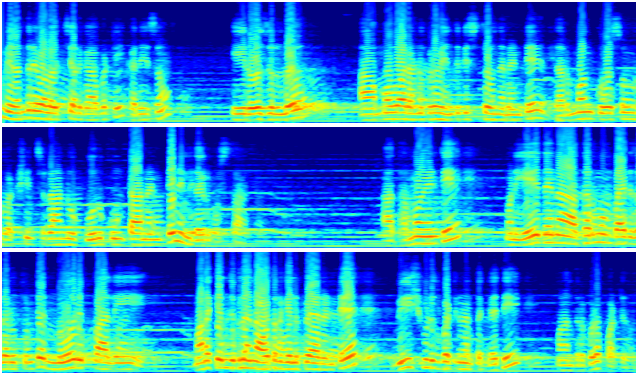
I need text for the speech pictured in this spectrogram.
మీరందరూ ఇవాళ వచ్చారు కాబట్టి కనీసం ఈ రోజుల్లో ఆ అమ్మవారి అనుగ్రహం ఎందుకు ఇస్తోందనంటే ధర్మం కోసం రక్షించడాన్ని నువ్వు పూనుకుంటానంటే నేను దగ్గరకు వస్తాను ఆ ధర్మం ఏంటి? మనం ఏదైనా అధర్మం బయట జరుగుతుంటే నోరిప్పాలి. మనకెందుకులని అవతలకి వెళ్ళిపోయారంటే భీష్ముడికి పట్టినంత గతి మనందరూ కూడా పట్టదు.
